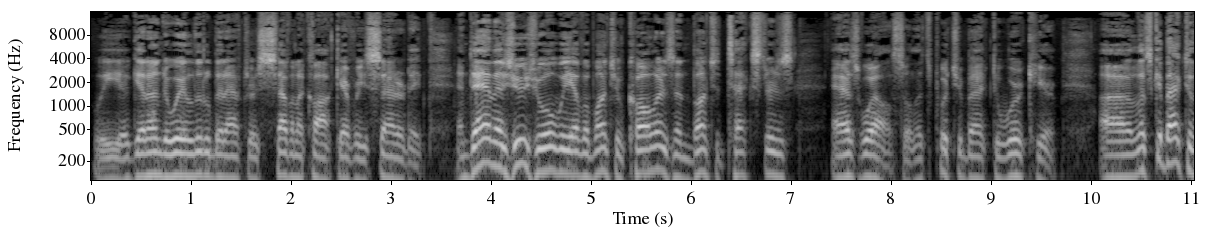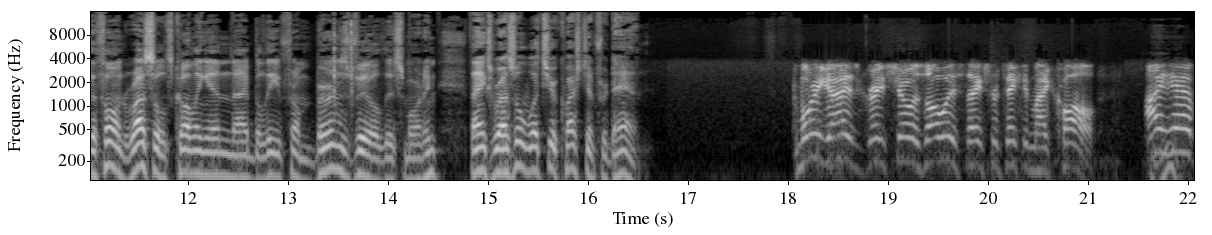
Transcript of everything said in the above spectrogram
We uh, get underway a little bit after 7 o'clock every Saturday. And Dan, as usual, we have a bunch of callers and a bunch of texters as well. So let's put you back to work here. Uh, let's get back to the phone. Russell's calling in, I believe, from Burnsville this morning. Thanks, Russell. What's your question for Dan? Good morning, guys. Great show as always. Thanks for taking my call. I have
